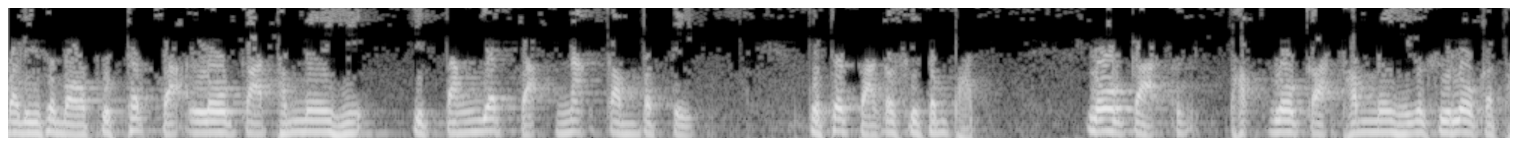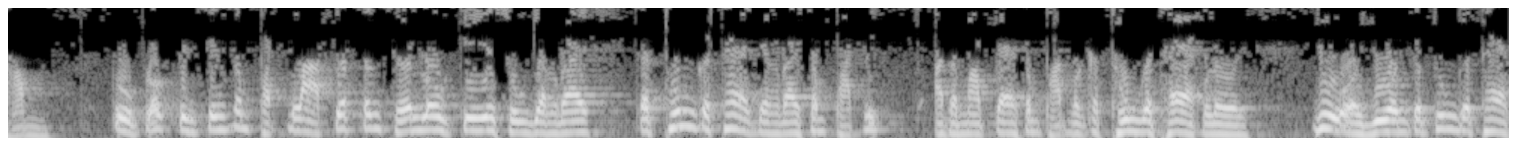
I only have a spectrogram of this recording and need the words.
บาลีจะบอกพุทธัสสะโลกาธรรมเมหิ จิตตังยัสสะนกัมปติ พุทธัสสะก็คือสัมผัส โลกะโลกะธรรมเมหิก็คือโลกธรรมรูปรสเป็นเสียงสัมผัสลาบยศสันเสริญโลกียสุอย่างไร กระทุ้งกระแทกอย่างไรสัมผัสอาตมาแปลสัมผัสมันกระทุ้งกระแทกเลยยั่วยวนกระทุ้งกระแทก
